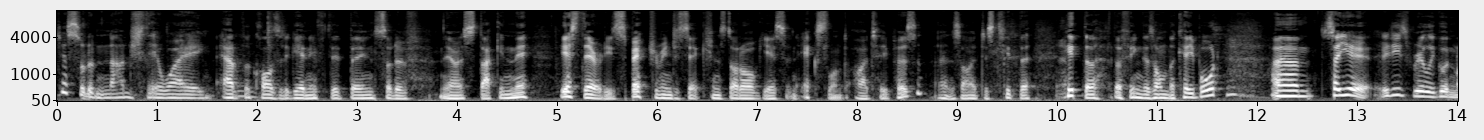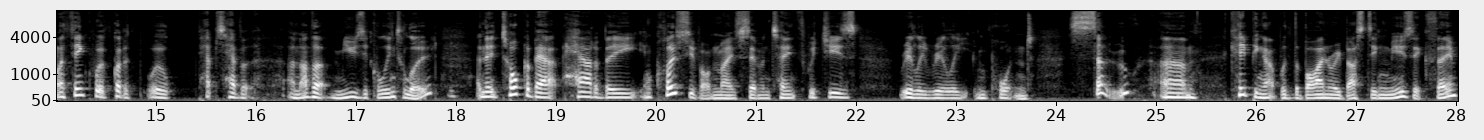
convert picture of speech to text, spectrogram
just sort of nudge their way out of the closet again if they've been sort of you know stuck in there. Yes, there it is. SpectrumIntersections.org. Yes, an excellent IT person, as I just hit the hit the, the fingers on the keyboard. Um, so yeah, it is really good, and I think we've got to we'll perhaps have a, another musical interlude, and then talk about how to be inclusive on May seventeenth, which is really really important. So, um, keeping up with the binary busting music theme.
